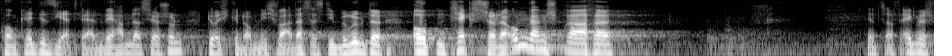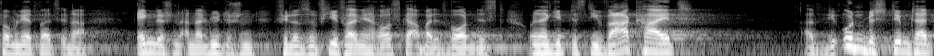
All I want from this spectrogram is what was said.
konkretisiert werden. Wir haben das ja schon durchgenommen, nicht wahr? Das ist die berühmte Open Texture der Umgangssprache. Jetzt auf Englisch formuliert, weil es in der englischen analytischen Philosophie vor allem herausgearbeitet worden ist. Und dann gibt es die Wahrheit, also die Unbestimmtheit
